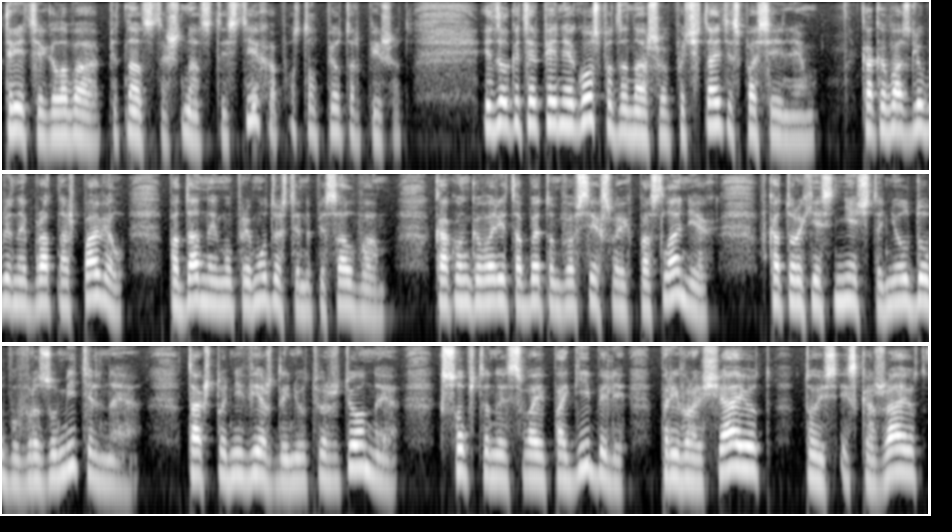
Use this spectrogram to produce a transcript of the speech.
3 глава, 15-16 стих, апостол Петр пишет – и долготерпение Господа нашего почитайте спасением, как и возлюбленный брат наш Павел, по данной ему премудрости, написал вам, как он говорит об этом во всех своих посланиях, в которых есть нечто неудобно вразумительное, так что невежды неутвержденные к собственной своей погибели превращают, то есть искажают,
